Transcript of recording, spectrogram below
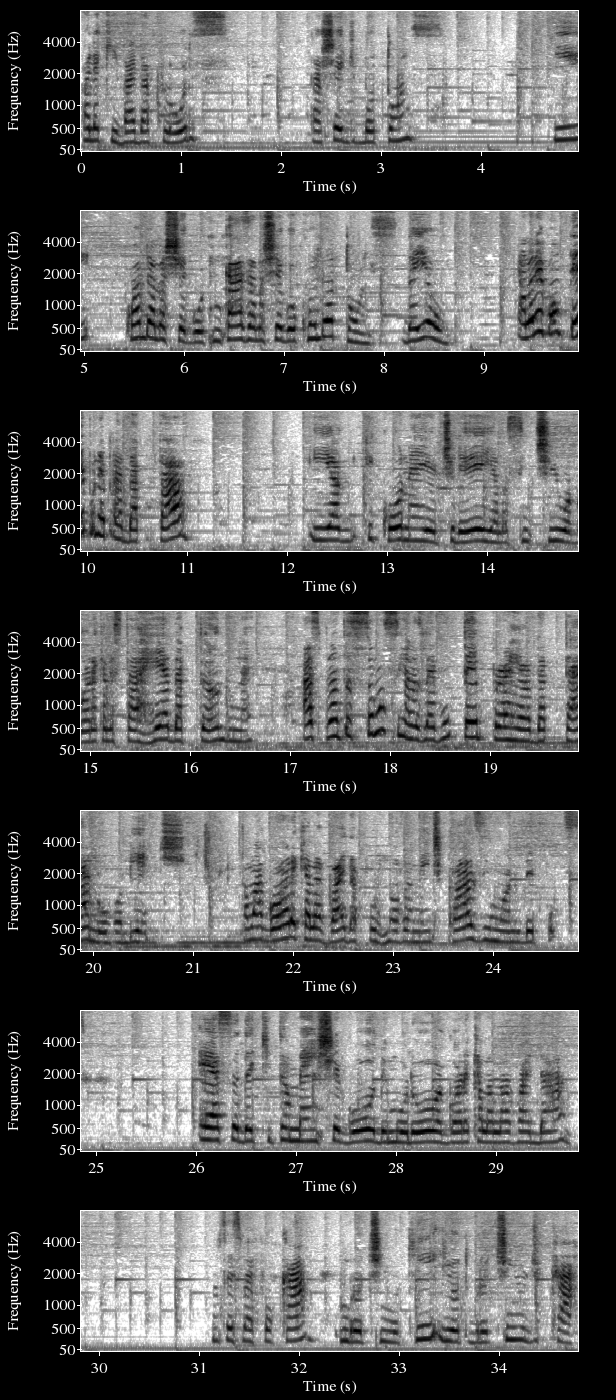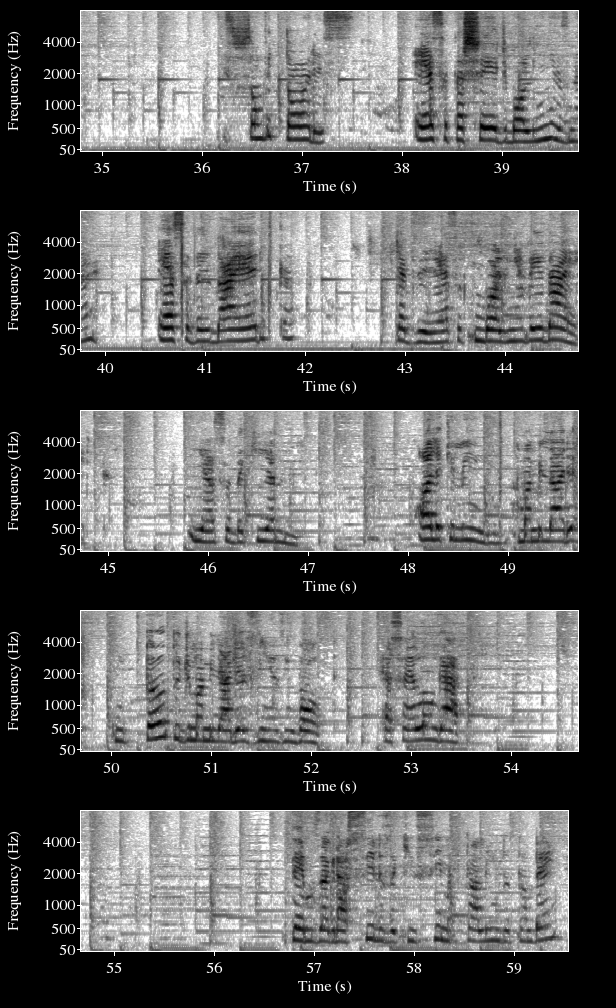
Olha aqui, vai dar flores. Tá cheio de botões. E quando ela chegou aqui em casa, ela chegou com botões. Daí eu... Ela levou um tempo, né, pra adaptar. E ficou, né, eu tirei, ela sentiu. Agora que ela está readaptando, né. As plantas são assim, elas levam um tempo para readaptar novo ambiente. Então agora que ela vai dar flor novamente, quase um ano depois. Essa daqui também chegou, demorou, agora que ela lá vai dar. Não sei se vai focar um brotinho aqui e outro brotinho de cá. Isso são vitórias. Essa tá cheia de bolinhas, né? Essa veio da Érica. Quer dizer, essa com bolinha veio da Érica. E essa daqui é minha. Olha que lindo. A mamilhária com tanto de mamilhariazinhas em volta. Essa é alongada. Temos a Gracílias aqui em cima, que tá linda também.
